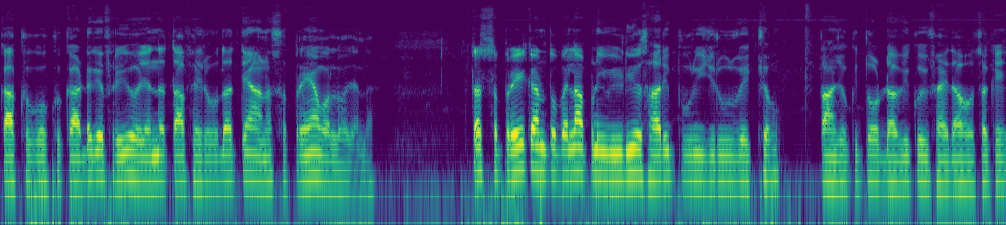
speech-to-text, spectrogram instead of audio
ਕੱਖ ਕੁੱਖ ਕੱਢ ਕੇ ਫ੍ਰੀ ਹੋ ਜਾਂਦਾ ਤਾਂ ਫਿਰ ਉਹਦਾ ਧਿਆਨ ਸਪਰੇਆਂ ਵੱਲ ਹੋ ਜਾਂਦਾ। ਤਾਂ ਸਪਰੇਅ ਕਰਨ ਤੋਂ ਪਹਿਲਾਂ ਆਪਣੀ ਵੀਡੀਓ ਸਾਰੀ ਪੂਰੀ ਜ਼ਰੂਰ ਵੇਖਿਓ, ਤਾਂ ਜੋ ਕਿ ਤੁਹਾਡਾ ਵੀ ਕੋਈ ਫਾਇਦਾ ਹੋ ਸਕੇ।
